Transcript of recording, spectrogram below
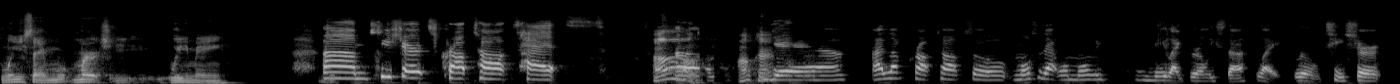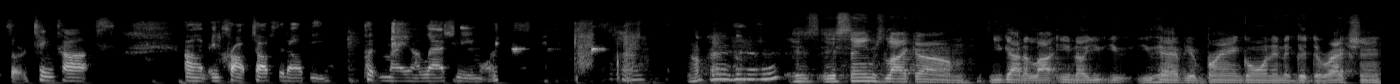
when you say merch, what do you mean? Um, t-shirts, crop tops, hats. Oh, um, okay. Yeah, I love crop tops, so most of that will only be like girly stuff, like little t-shirts or tank tops um, and crop tops that I'll be putting my uh, last name on. Okay. Okay. Mm-hmm. It's, it seems like um you got a lot. You know, you you you have your brand going in a good direction.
